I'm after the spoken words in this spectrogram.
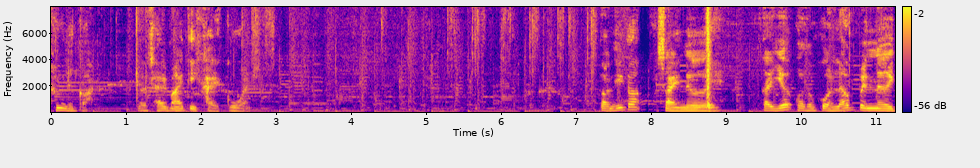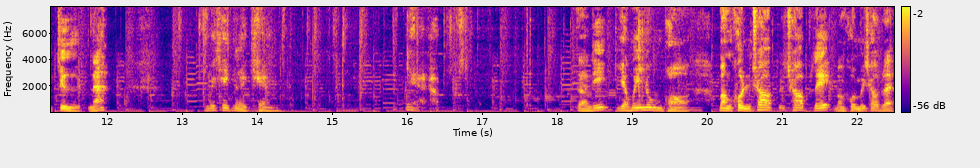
ครึ่งหนึ่งก่อน แล้วใช้ไม้ตีไข่กวน ตอนนี้ก็ใส่เนยใส่เยอะพอสมควรแล้วเป็นเนยจืดนะ ไม่ใช่เนยเค็ม เนี่ยครับ ตอนนี้ยังไม่นุ่มพอ บางคนชอบชอบเละ บางคนไม่ชอบเละ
